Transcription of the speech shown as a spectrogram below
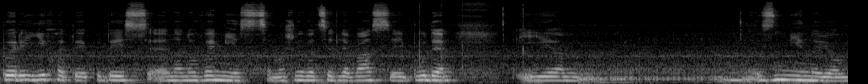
переїхати кудись на нове місце. Можливо, це для вас і буде і зміною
